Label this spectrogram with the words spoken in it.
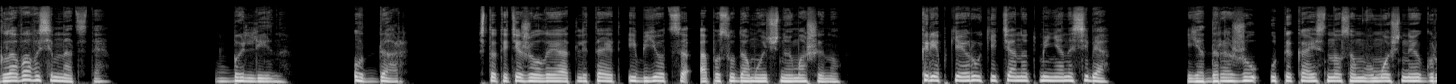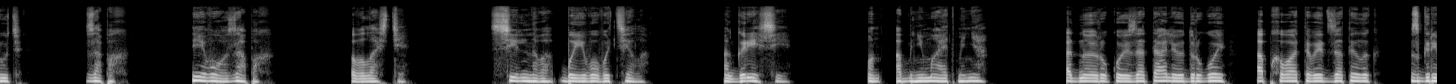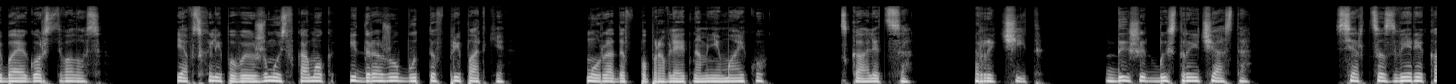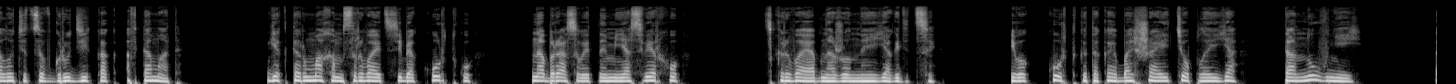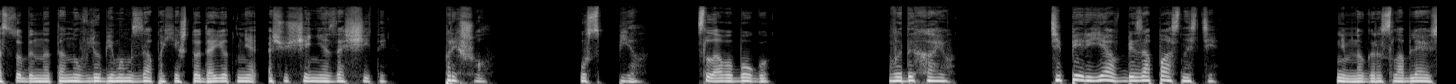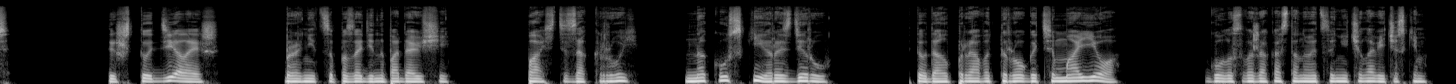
Глава 18. Блин. Удар. Что-то тяжелое отлетает и бьется о посудомоечную машину. Крепкие руки тянут меня на себя. Я дрожу, утыкаясь носом в мощную грудь. Запах. Его запах. Власти. Сильного боевого тела. Агрессии. Он обнимает меня. Одной рукой за талию, другой обхватывает затылок, сгребая горсть волос. Я всхлипываю, жмусь в комок и дрожу, будто в припадке. Мурадов поправляет на мне майку, скалится, рычит, дышит быстро и часто. Сердце зверя колотится в груди, как автомат. Гектор махом срывает с себя куртку, набрасывает на меня сверху, скрывая обнаженные ягодицы. Его куртка такая большая и теплая, я тону в ней, Особенно тону в любимом запахе, что дает мне ощущение защиты. Пришел. Успел. Слава Богу. Выдыхаю. Теперь я в безопасности. Немного расслабляюсь. «Ты что делаешь?» Бронится позади нападающий. «Пасть закрой, на куски раздеру. Кто дал право трогать мое?» Голос вожака становится нечеловеческим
